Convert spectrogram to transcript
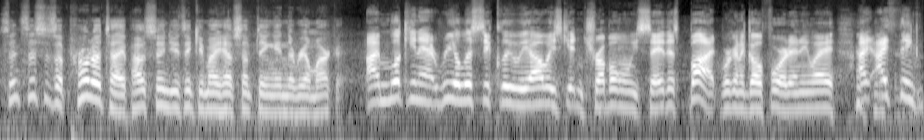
Since this is a prototype, how soon do you think you might have something in the real market? I'm looking at realistically. We always get in trouble when we say this, but we're going to go for it anyway. I, I think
